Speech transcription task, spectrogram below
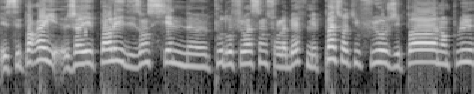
Et c'est pareil, j'avais parlé des anciennes euh, poudres fluorescentes sur la BF, mais pas sur le tube fluo, j'ai pas non plus.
